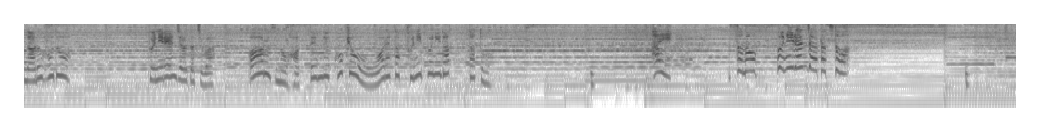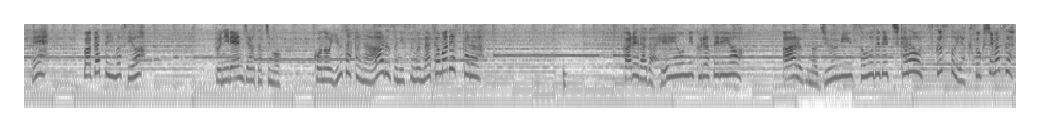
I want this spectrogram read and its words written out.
なるほど。プニレンジャーたちはアールズの発展で故郷を追われたプニプニだったと。はい。そのプニレンジャーたちと。ええ分かっていますよ。プニレンジャーたちもこの豊かなアールズに住む仲間ですから彼らが平穏に暮らせるようアールズの住民総出で力を尽くすと約束します。やっ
